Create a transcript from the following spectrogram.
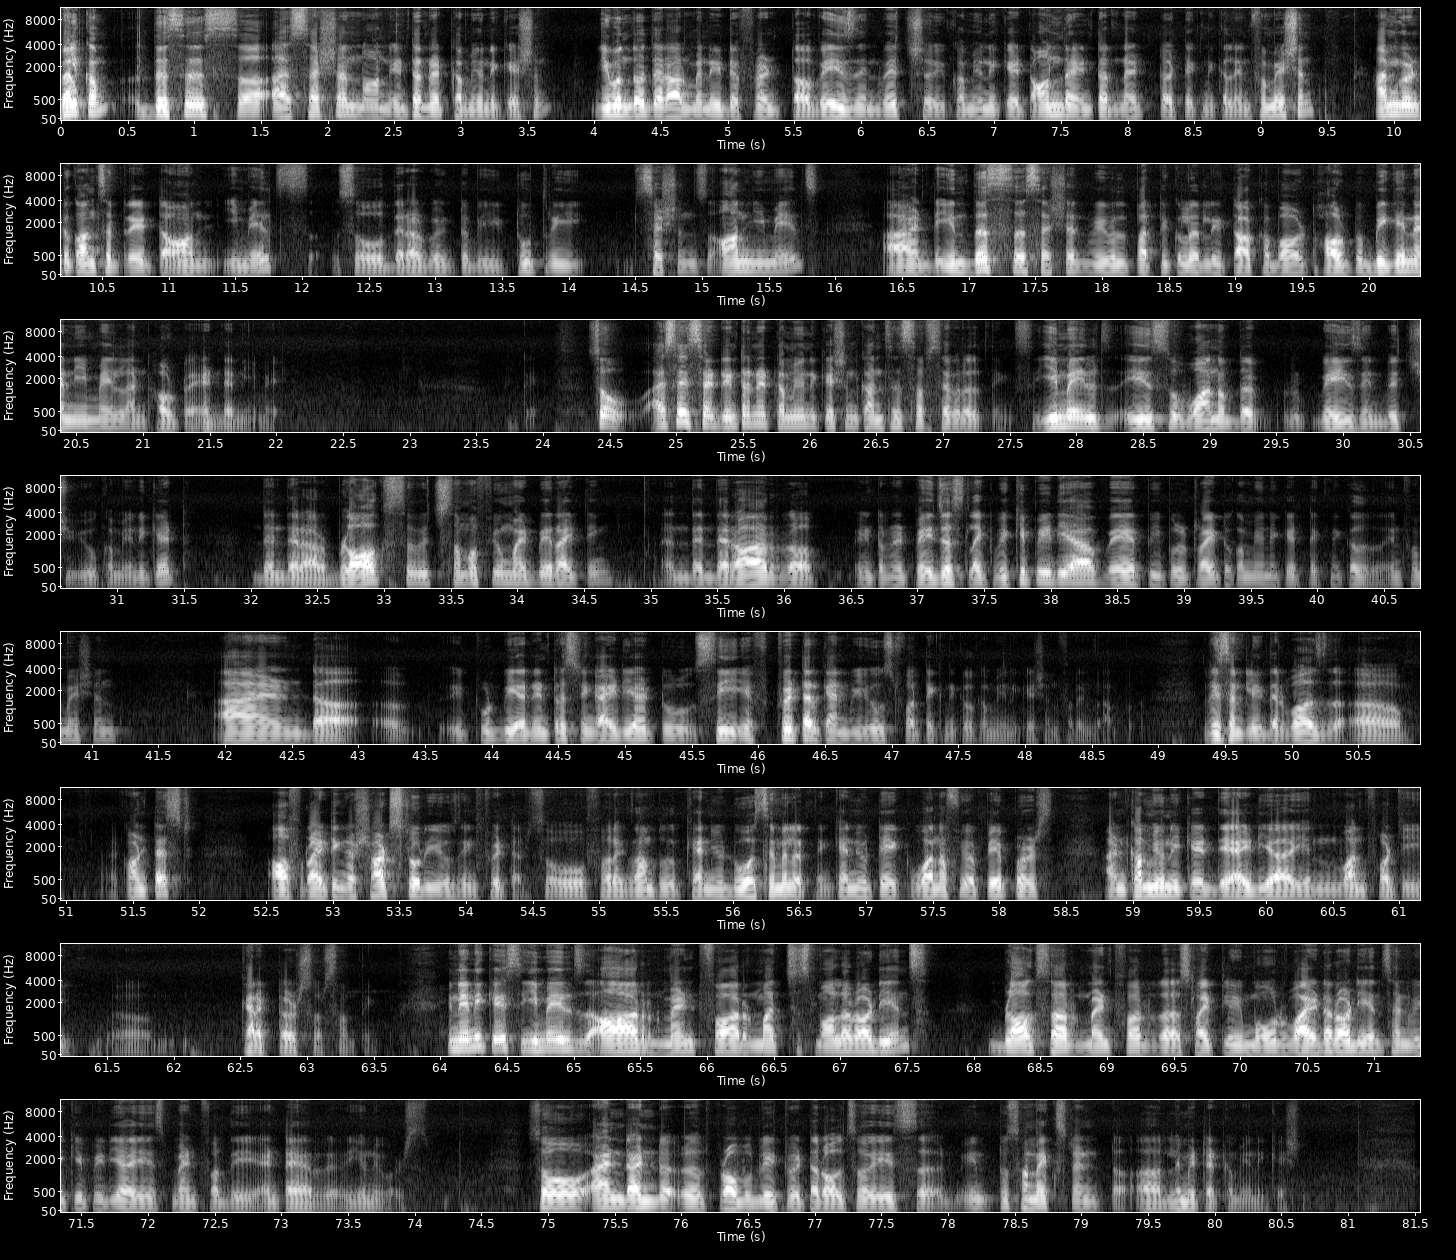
Welcome. This is uh, a session on internet communication. Even though there are many different uh, ways in which you communicate on the internet uh, technical information, I am going to concentrate on emails. So, there are going to be 2 3 sessions on emails and in this session we will particularly talk about how to begin an email and how to end an email. So, as I said internet communication consists of several things, emails is one of the ways in which you communicate, then there are blogs which some of you might be writing. And then there are uh, internet pages like Wikipedia where people try to communicate technical information. And uh, uh, it would be an interesting idea to see if Twitter can be used for technical communication for example. Recently there was a, a contest of writing a short story using Twitter. So, for example, can you do a similar thing? Can you take one of your papers and communicate the idea in 140 uh, characters or something. In any case, emails are meant for much smaller audience, blogs are meant for slightly more wider audience and Wikipedia is meant for the entire universe. So, and, and uh, probably Twitter also is uh, to some extent uh, limited communication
